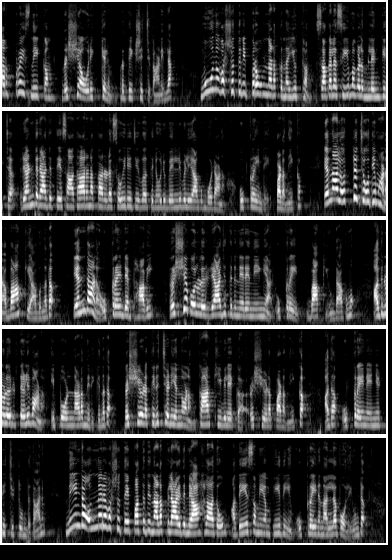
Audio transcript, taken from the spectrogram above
Surprise നീക്കം Russia ഒരിക്കലും പ്രതീക്ഷിച്ചു കാണില്ല. മൂന്ന് വർഷത്തിനിപ്പുറവും നടക്കുന്ന യുദ്ധം സകല സീമകളും ലംഘിച്ച് രണ്ട് രാജ്യത്തെ സാധാരണക്കാരുടെ സ്വൈര്യ ജീവിതത്തിന് ഒരു വെല്ലുവിളിയാകുമ്പോഴാണ് ഉക്രൈന്റെ പടനീക്കം. എന്നാൽ ഒറ്റ ചോദ്യമാണ് ബാക്കിയാകുന്നത്. എന്താണ് ഉക്രൈന്റെ ഭാവി? റഷ്യ പോലുള്ള ഒരു രാജ്യത്തിന് നേരെ നീങ്ങിയാൽ ഉക്രൈൻ ബാക്കിയുണ്ടാകുമോ? അതിനുള്ള ഒരു തെളിവാണ് ഇപ്പോൾ നടന്നിരിക്കുന്നത്. റഷ്യയുടെ തിരിച്ചടി എന്നോണം കാർക്കീവിലേക്ക് റഷ്യയുടെ പടനീക്കം. അത് ഉക്രൈനെ ഞെട്ടിച്ചിട്ടുണ്ട്. താനും നീണ്ട ഒന്നര വർഷത്തെ പദ്ധതി നടപ്പിലായതിന്റെ ആഹ്ലാദവും അതേസമയം ഭീതിയും ഉക്രൈന് നല്ല പോലെയുണ്ട്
